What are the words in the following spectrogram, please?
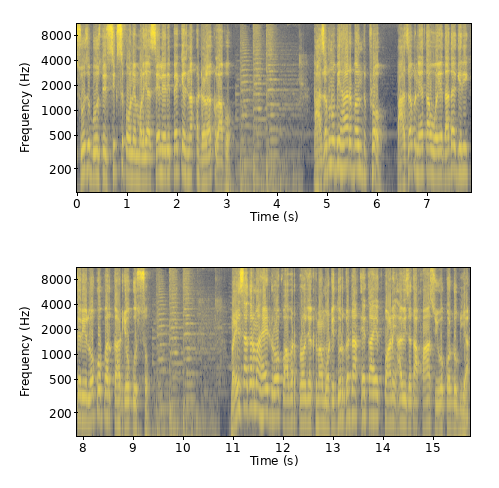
સૂઝબૂઝથી શિક્ષકોને મળ્યા સેલેરી પેકેજના અઢળક લાભો. ભાજપનું બિહાર બંધ ફ્લોપ ભાજપ નેતાઓએ દાદાગીરી કરી લોકો પર કાઢ્યો ગુસ્સો. મહીસાગરમાં હાઇડ્રો પાવર પ્રોજેક્ટમાં મોટી દુર્ઘટના, એકાએક પાણી આવી જતા પાંચ યુવકો ડૂબ્યા.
